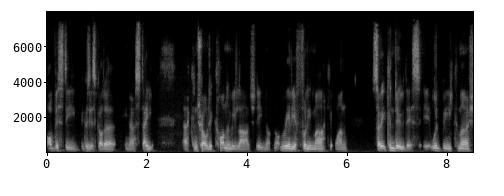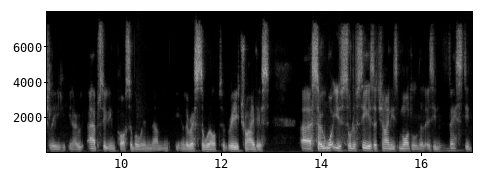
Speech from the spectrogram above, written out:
obviously because it's got a you know a state uh, controlled economy largely, not not really a fully market one. So it can do this. It would be commercially, you know, absolutely impossible in um, you know, the rest of the world to really try this. Uh, so what you sort of see is a Chinese model that has invested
